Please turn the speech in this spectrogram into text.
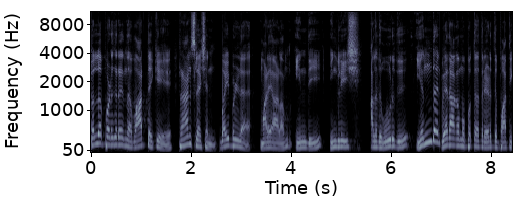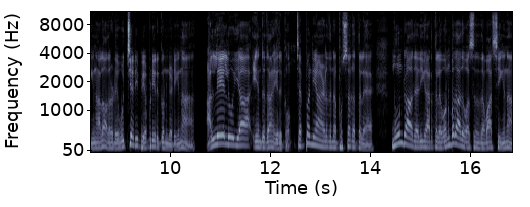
சொல்லப்படுகிற இந்த வார்த்தைக்கு டிரான்ஸ்லேஷன் பைபிளில் மலையாளம் இந்தி இங்கிலீஷ் அல்லது உருது எந்த வேதாகம புத்தகத்தில் எடுத்து பார்த்தீங்கனாலும் அதனுடைய உச்சரிப்பு எப்படி இருக்கும்னு கேட்டிங்கன்னா அல்லேலூயா என்று தான் இருக்கும். செப்பனியா எழுதின புஸ்தகத்தில் மூன்றாவது அதிகாரத்தில் ஒன்பதாவது வசனத்தை வாசிங்கன்னா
